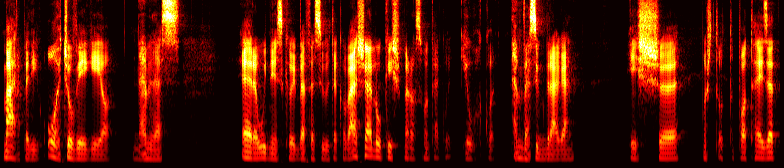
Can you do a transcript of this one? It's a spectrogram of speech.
már pedig olcsó végéja nem lesz erre úgy néz ki, hogy befeszültek a vásárlók is, mert azt mondták, hogy jó, akkor nem veszünk drágán. És most ott a padhelyzet,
